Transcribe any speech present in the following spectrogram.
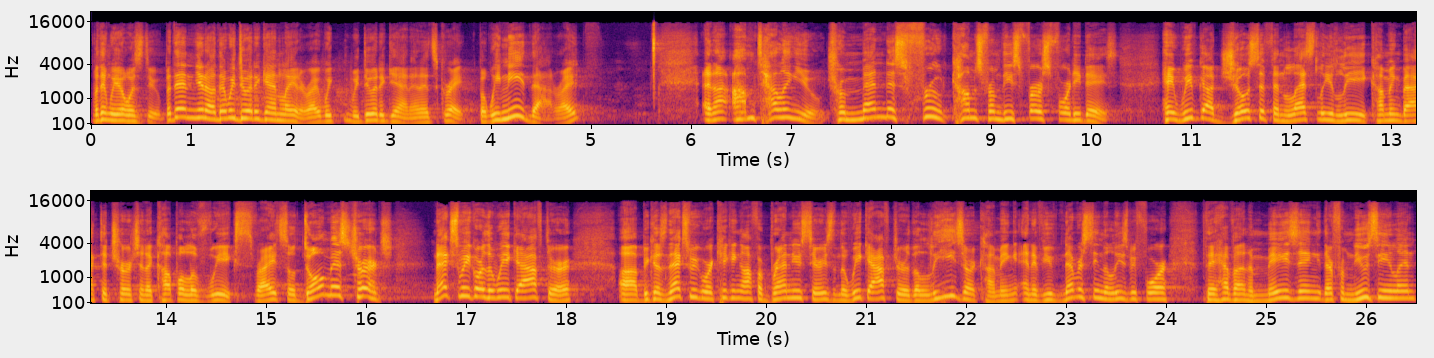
But then we always do. But then, you know, then we do it again later, right? We, we do it again and it's great. But we need that, right? And I, I'm telling you, tremendous fruit comes from these first 40 days. Hey, we've got Joseph and Leslie Lee coming back to church in a couple of weeks, right? So don't miss church next week or the week after uh, because next week we're kicking off a brand new series, and the week after, the Lees are coming. And if you've never seen the Lees before, they have an amazing, they're from New Zealand,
